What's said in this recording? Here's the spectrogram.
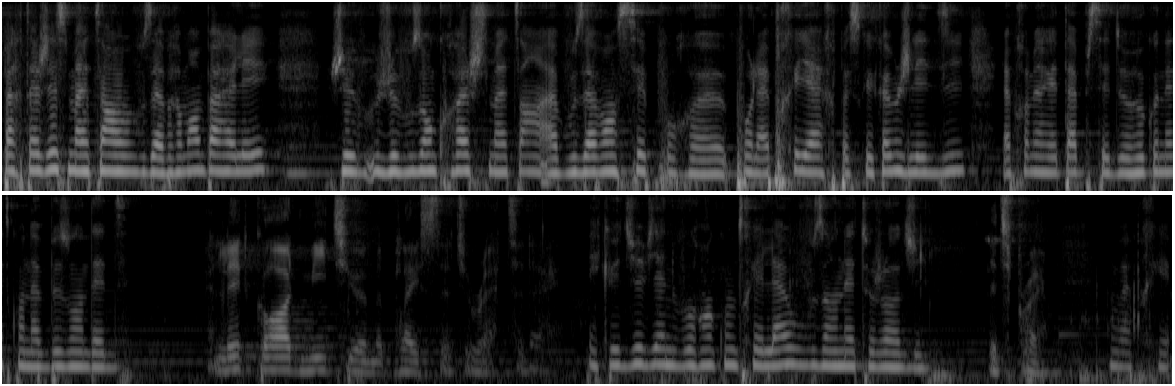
partagé ce matin vous a vraiment parlé, je, je vous encourage ce matin à vous avancer pour, euh, pour la prière. Parce que comme je l'ai dit, la première étape, c'est de reconnaître qu'on a besoin d'aide. And let God meet you in the place that you're at today. Et que Dieu vienne vous rencontrer là où vous en êtes aujourd'hui. Let's pray. On va prier.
